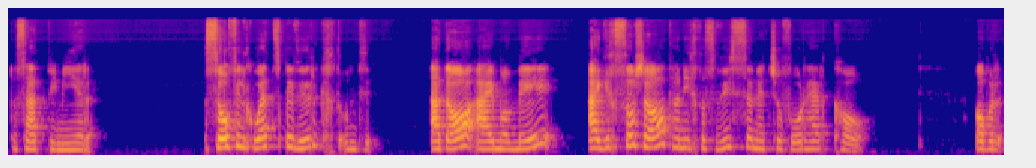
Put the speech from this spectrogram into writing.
Das hat bei mir so viel Gutes bewirkt und auch da einmal mehr, eigentlich so schade, habe ich das Wissen nicht schon vorher gehabt. Aber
